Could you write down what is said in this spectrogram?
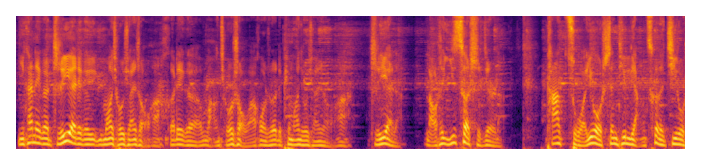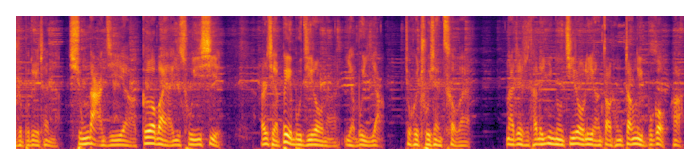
你看那个职业这个羽毛球选手哈，和这个网球手啊，或者说这乒乓球选手啊，职业的老是一侧使劲的。他左右身体两侧的肌肉是不对称的，胸大肌啊、胳膊呀一粗一细，而且背部肌肉呢也不一样，就会出现侧弯。那这是他的运动肌肉力量造成张力不够啊，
